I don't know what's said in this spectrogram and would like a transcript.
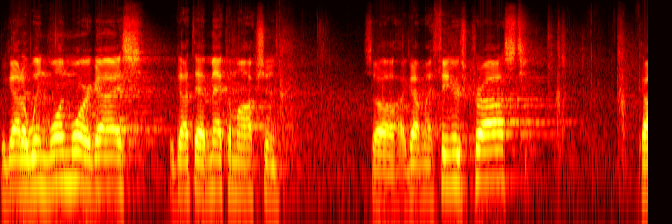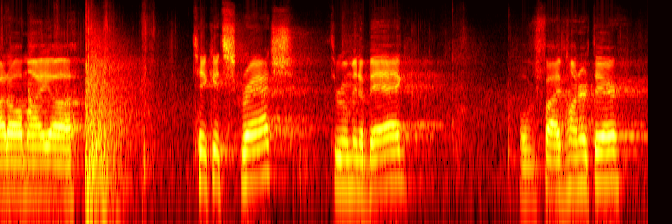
We got to win one more, guys. We got that Mecum auction. So I got my fingers crossed. Got all my uh, tickets scratched. Threw them in a bag. Over 500 there.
